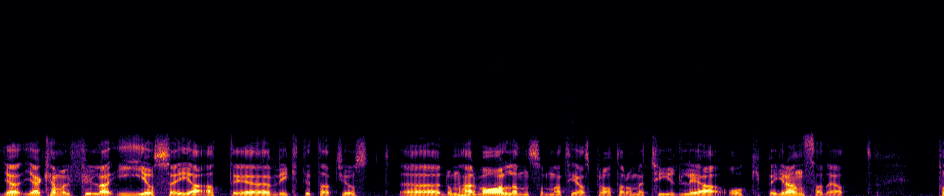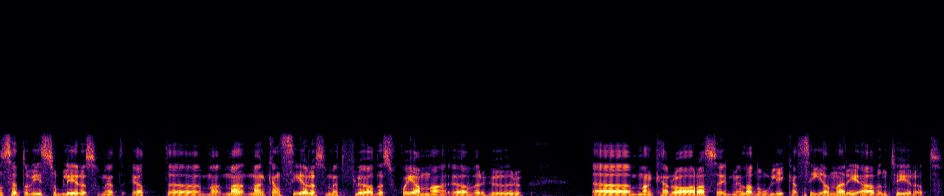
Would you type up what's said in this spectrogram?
jag, jag, kan väl fylla i och säga att det är viktigt att just Eh, de här valen som Mattias pratar om är tydliga och begränsade. Att på sätt och vis så blir det som ett, ett eh, man, man, kan se det som ett flödesschema över hur eh, man kan röra sig mellan olika scener i äventyret.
